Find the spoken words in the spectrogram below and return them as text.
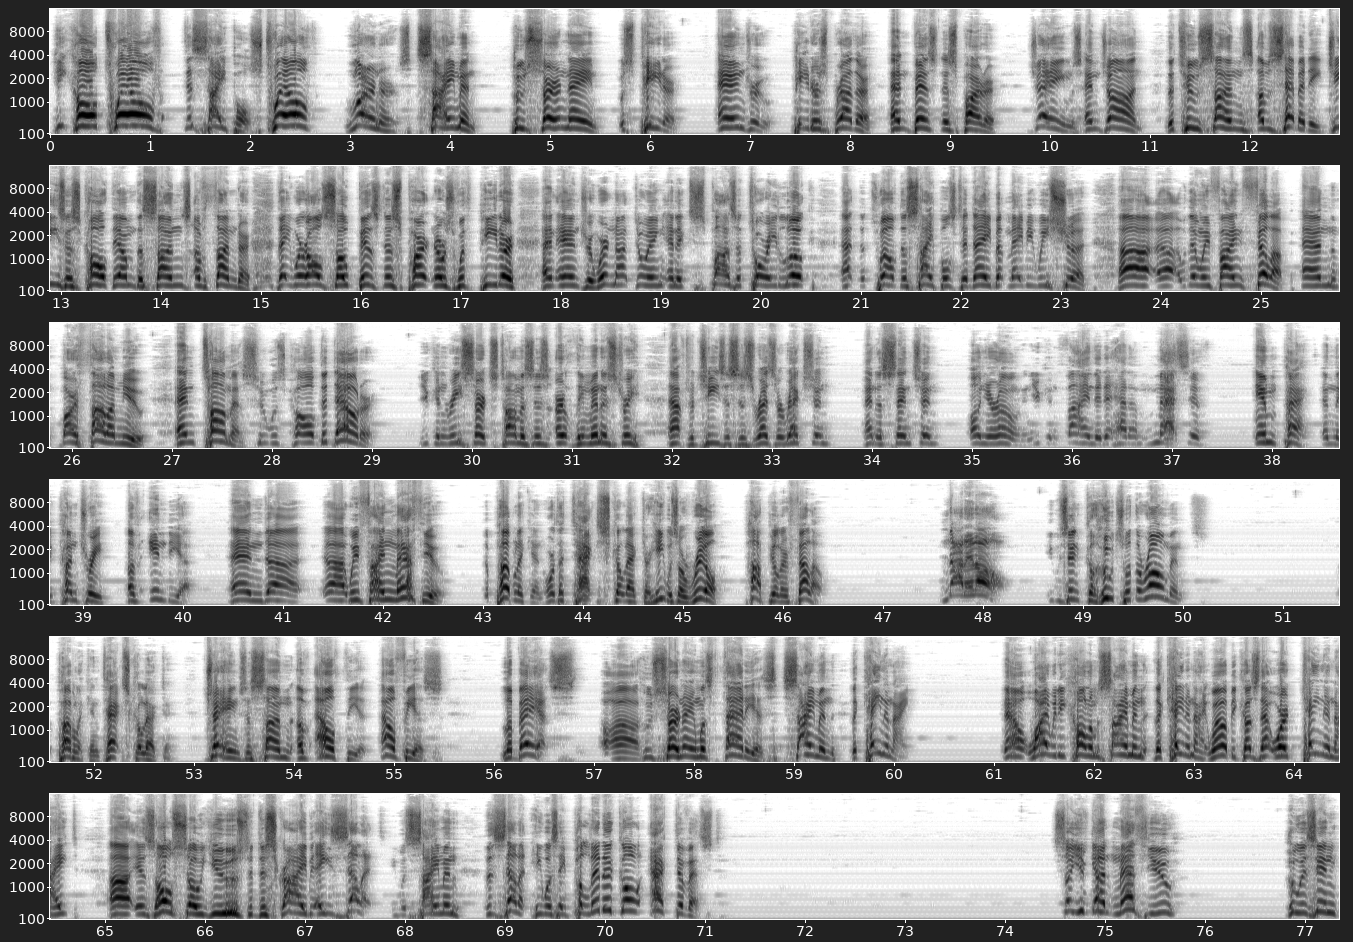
He called 12 disciples, 12 learners. Simon, whose surname was Peter, Andrew, Peter's brother and business partner, James and John, the two sons of Zebedee. Jesus called them the sons of thunder. They were also business partners with Peter and Andrew. We're not doing an expository look at the 12 disciples today, but maybe we should. Uh, uh, then we find Philip and Bartholomew and Thomas, who was called the doubter. You can research Thomas's earthly ministry after Jesus' resurrection and ascension on your own, and you can find that it had a massive impact in the country of India. And uh, uh, we find Matthew, the publican or the tax collector. He was a real popular fellow. Not at all. He was in cahoots with the Romans. The publican, tax collector. James, the son of Alpheus, Alphaeus Lebbaeus, uh, whose surname was Thaddeus, Simon the Canaanite. Now, why would he call him Simon the Canaanite? Well, because that word Canaanite uh, is also used to describe a zealot. He was Simon the zealot. He was a political activist. So you've got Matthew, who is in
